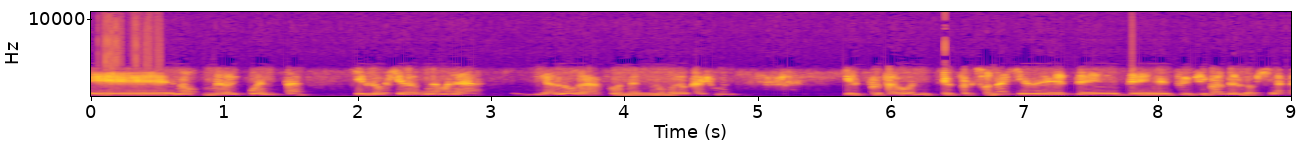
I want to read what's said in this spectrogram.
eh, no, me doy cuenta que logia de alguna manera dialoga con el número Cashman. Que el protagonista, el personaje de, de, principal de logia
